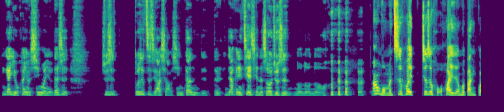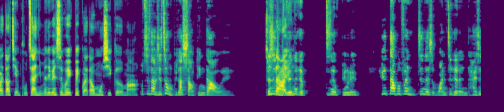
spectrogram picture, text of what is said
应该有看有新闻有，但是就是都是自己要小心。但等人家跟你借钱的时候，就是 no no no。那、啊、我们是会就是坏人会把你拐到柬埔寨，你们那边是会被拐到墨西哥吗？不知道，其实这种比较少听到诶、欸、真的、啊，我觉得那个这个频率。因为大部分真的是玩这个人还是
